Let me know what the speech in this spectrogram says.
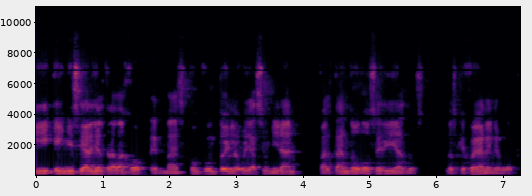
y, e iniciar ya el trabajo en más conjunto y luego ya se unirán, faltando 12 días, los, los que juegan en Europa.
